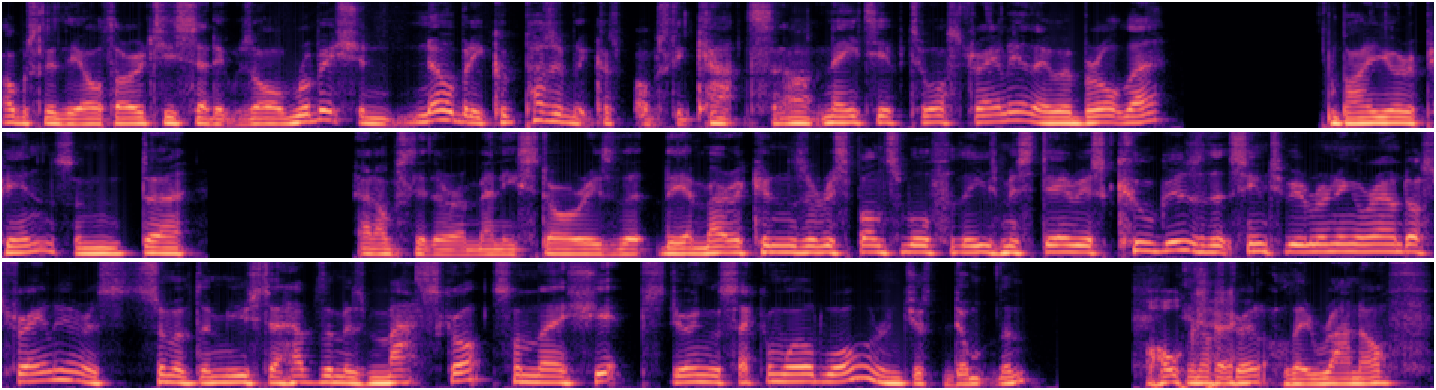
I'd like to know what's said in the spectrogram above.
obviously the authorities said it was all rubbish, and nobody could possibly, because obviously cats aren't native to Australia, they were brought there by Europeans, and uh, and obviously there are many stories that the Americans are responsible for these mysterious cougars that seem to be running around Australia, as some of them used to have them as mascots on their ships during the Second World War and just dumped them in Australia, or they ran off,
